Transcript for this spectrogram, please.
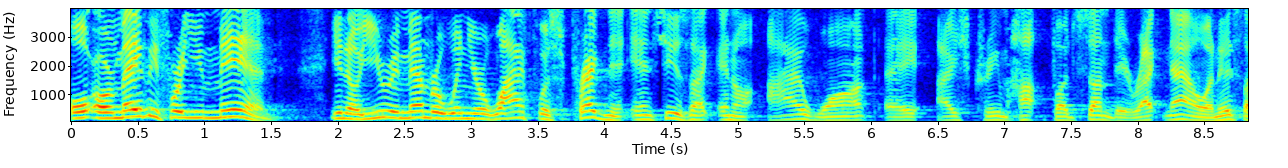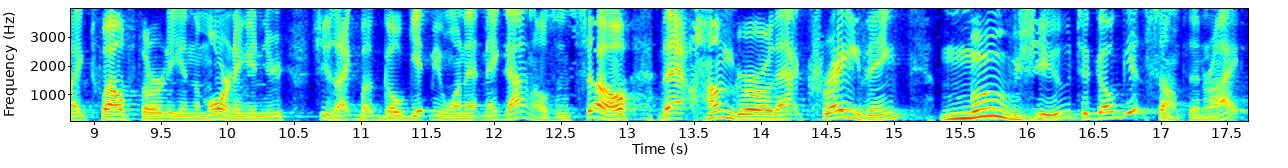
Or, or maybe for you men, you know, you remember when your wife was pregnant and she's like, you know, I want a ice cream hot fudge sundae right now, and it's like 12:30 in the morning, and she's like, but go get me one at McDonald's. And so that hunger or that craving moves you to go get something, right?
